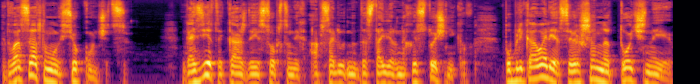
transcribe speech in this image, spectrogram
К 20-му все кончится. Газеты, каждая из собственных абсолютно достоверных источников, публиковали совершенно точные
